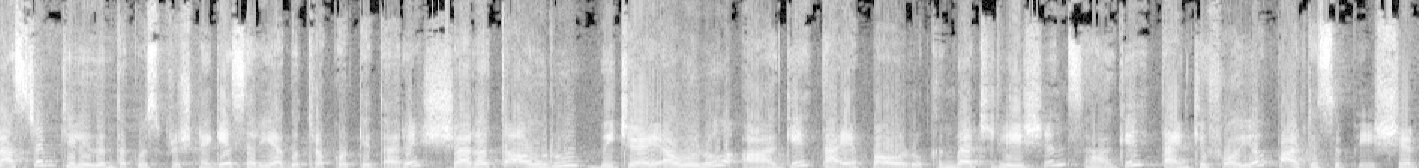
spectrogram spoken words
ಲಾಸ್ಟ್ ಟೈಮ್ ಕೇಳಿದಂತ ಕುಸ್ ಪ್ರಶ್ನೆಗೆ ಸರಿಯಾಗಿ ಉತ್ತರ ಕೊಟ್ಟಿದ್ದಾರೆ. ಶರತ್ ಅವರು, ವಿಜಯ್ ಅವರು, ಹಾಗೆ ತಾಯಪ್ಪ ಅವರು. ಕಂಗ್ರ್ಯಾಚುಲೇಷನ್ಸ್ ಹಾಗೆ thank you for your participation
